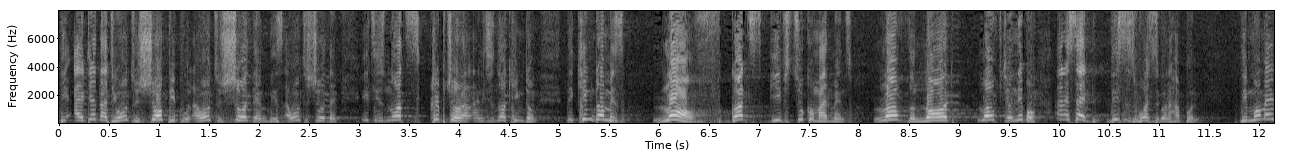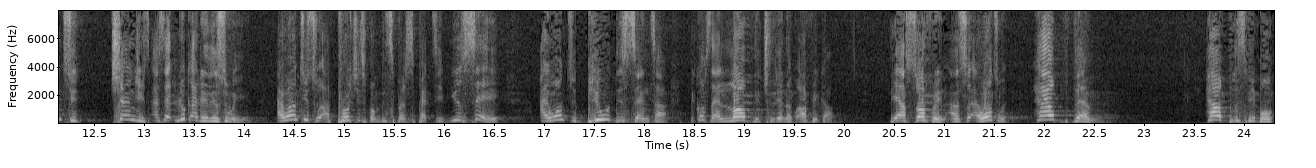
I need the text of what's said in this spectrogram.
the idea that you want to show people, I want to show them this, I want to show them, it is not scriptural and it is not kingdom. The kingdom is love. God gives two commandments love the Lord, love your neighbor. And I said, this is what is going to happen. The moment you change it, I said, look at it this way. I want you to approach it from this perspective. You say, I want to build this center because I love the children of Africa. They are suffering, and so I want to help them, help these people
